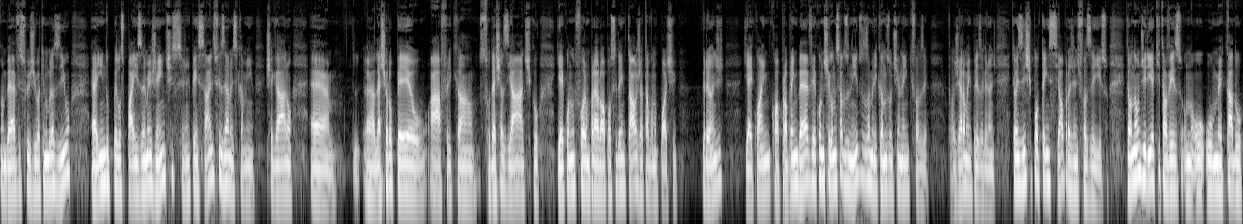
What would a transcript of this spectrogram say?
A Ambev surgiu aqui no Brasil, é, indo pelos países emergentes. Se a gente pensar, eles fizeram esse caminho. Chegaram é, é, leste europeu, África, sudeste asiático. E aí, quando foram para a Europa Ocidental, já estavam no pote grande. E aí, com a, com a própria Embev, e aí, quando chegou nos Estados Unidos, os americanos não tinham nem o que fazer. Falou, já era uma empresa grande. Então, existe potencial para a gente fazer isso. Então, não diria que talvez o, o, mercado,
